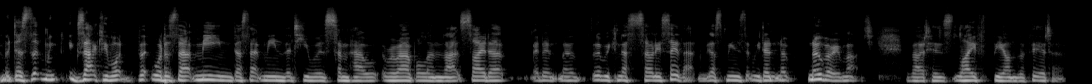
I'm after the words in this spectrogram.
But does that mean exactly what what does that mean? Does that mean that he was somehow a rebel and an outsider? I don't know that we can necessarily say that. It just means that we don't know, know very much about his life beyond the theatre.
